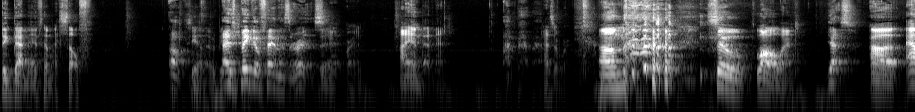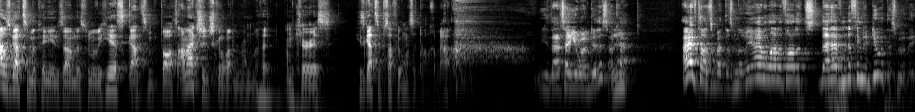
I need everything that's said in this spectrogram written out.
Big Batman fan myself. Oh, See how that would be. as big a fan as there is. Yeah, right. I am Batman, I'm Batman. as it were. Um, so La La Land. Yes. Uh, Al's got some opinions on this movie. He has got some thoughts. I'm actually just gonna let him run with it. I'm curious. He's got some stuff he wants to talk about. That's how you want to do this? Okay. Mm-hmm. I have thoughts about this movie. I have a lot of thoughts that have nothing to do with this movie.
